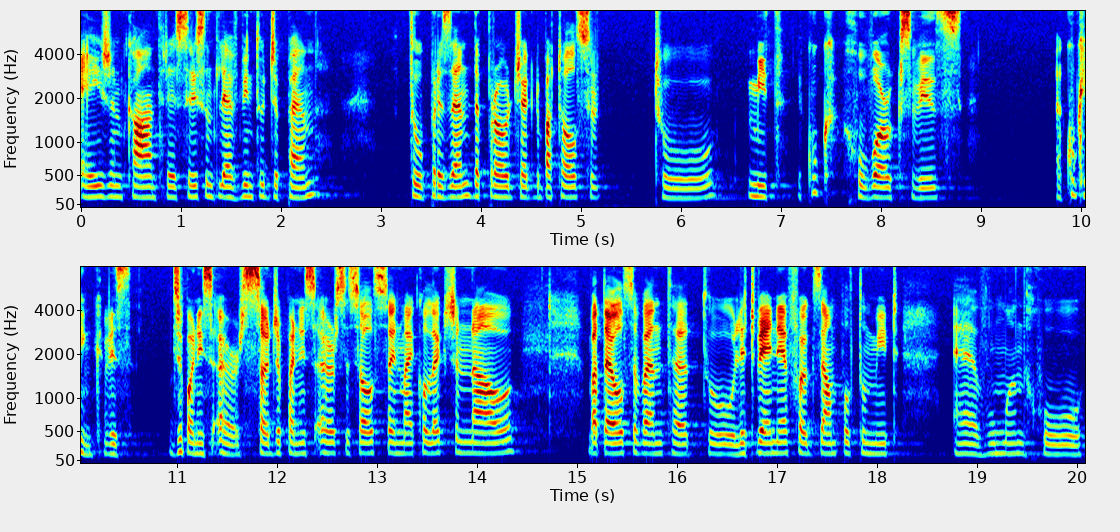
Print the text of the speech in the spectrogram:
Asian countries. Recently, I've been to Japan to present the project, but also to meet a cook who works with uh, cooking with Japanese earth. So Japanese earth is also in my collection now. But I also went uh, to Lithuania, for example, to meet a woman who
